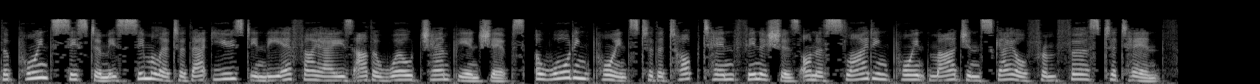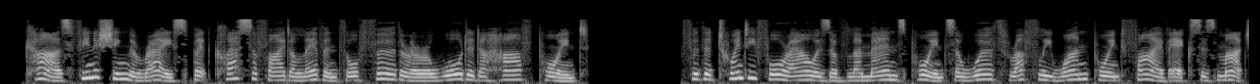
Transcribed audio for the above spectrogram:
The points system is similar to that used in the FIA's other World Championships, awarding points to the top 10 finishers on a sliding point margin scale from 1st to 10th. Cars finishing the race but classified 11th or further are awarded a half point. For the 24 hours of Le Mans points are worth roughly 1.5x as much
